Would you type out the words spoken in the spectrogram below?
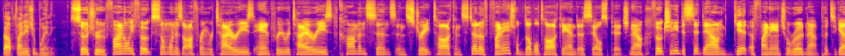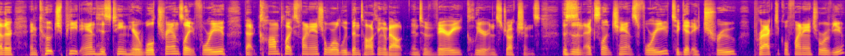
about financial planning. So true. Finally, folks, someone is offering retirees and pre retirees common sense and straight talk instead of financial double talk and a sales pitch. Now, folks, you need to sit down, get a financial roadmap put together, and Coach Pete and his team here will translate for you that complex financial world we've been talking about into very clear instructions. This is an excellent chance for you to get a true practical financial review.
